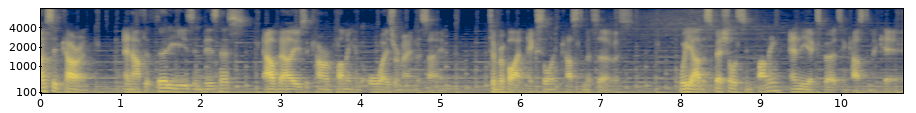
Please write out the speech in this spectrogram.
I'm Sid Curran, and after 30 years in business, our values at Curran Plumbing have always remained the same to provide excellent customer service. We are the specialists in plumbing and the experts in customer care.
